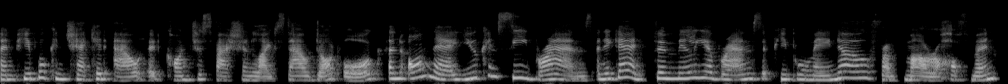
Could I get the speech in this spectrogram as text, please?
and people can check it out at consciousfashionlifestyle.org. And on there, you can see brands, and again, familiar brands that people may know from Mara Hoffman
